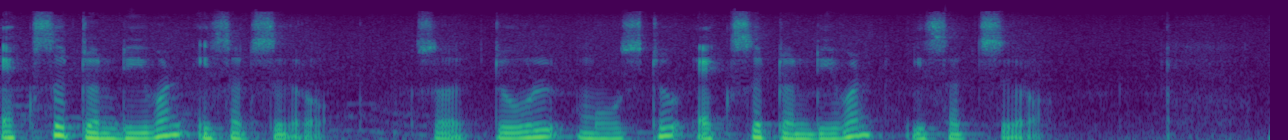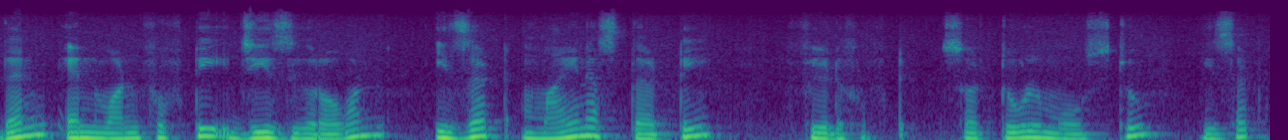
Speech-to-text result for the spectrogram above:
x21 is at 0 so tool moves to x21 is at 0 then n150 g01 is at minus 30 feed 50 so tool moves to is at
